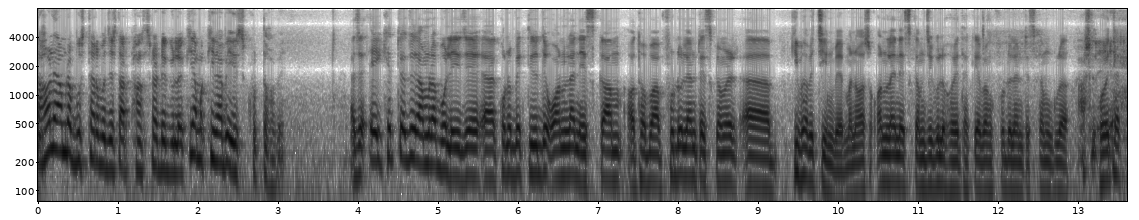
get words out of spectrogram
তাহলে আমরা বুঝতে পারব যে তার ফাংশনালিটিগুলো কি আমার কীভাবে ইউজ করতে হবে। আচ্ছা এই ক্ষেত্রে যদি আমরা বলি যে কোনো ব্যক্তি যদি অনলাইন স্কাম অথবা ফুডোল্যান্ড স্কামের কীভাবে চিনবে? মানে অনলাইন স্কাম যেগুলো হয়ে থাকে এবং ফুডোল্যান্ড স্কামগুলো হয়ে থাকে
